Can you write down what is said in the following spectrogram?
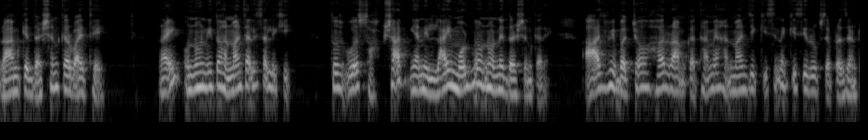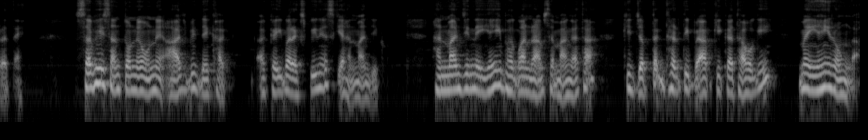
राम के दर्शन करवाए थे। राइट उन्होंने तो हनुमान चालीसा लिखी। तो वो साक्षात यानी लाइव मोड में उन्होंने दर्शन करे। आज भी बच्चों, हर राम कथा में हनुमान जी किसी न किसी रूप से प्रेजेंट रहते हैं। सभी संतों ने उन्हें आज भी देखा कई बार एक्सपीरियंस किया हनुमान जी को। हनुमान जी ने यही भगवान राम से मांगा था कि जब तक धरती पर आपकी कथा होगी, मैं यहीं रहूँगा।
